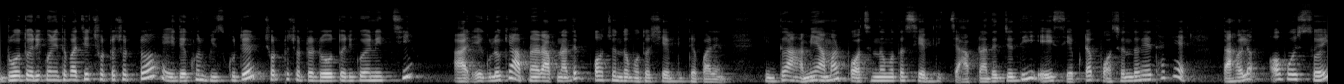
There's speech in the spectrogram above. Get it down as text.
ডো তৈরি করে নিতে পারছি, ছোট্ট ছোট্ট, এই দেখুন বিস্কুটের ছোট্ট ছোট্ট ডো তৈরি করে নিচ্ছি। আর এগুলোকে আপনারা আপনাদের পছন্দ মতো শেপ দিতে পারেন। কিন্তু আমি আমার পছন্দ মতো শেপ দিচ্ছি। আপনাদের যদি এই শেপটা পছন্দ হয়ে থাকে, তাহলে অবশ্যই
